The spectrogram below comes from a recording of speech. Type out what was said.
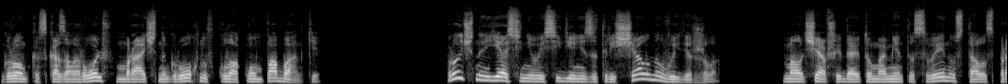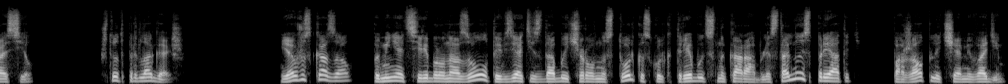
громко сказал Рольф, мрачно грохнув кулаком по банке. Прочное ясеневое сиденье затрещало, но выдержало. Молчавший до этого момента Свейн устало спросил. «Что ты предлагаешь?» «Я уже сказал. Поменять серебро на золото и взять из добычи ровно столько, сколько требуется на корабль, остальное спрятать пожал плечами Вадим.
